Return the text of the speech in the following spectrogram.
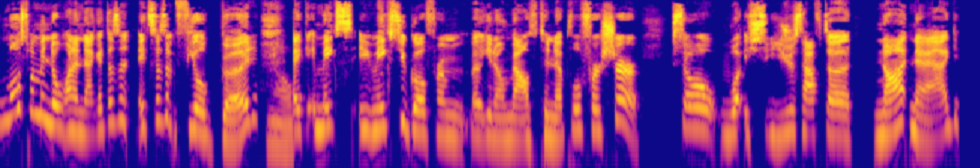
most women don't want to nag it doesn't it doesn't feel good no. like it makes it makes you go from uh, you know mouth to nipple for sure so what you just have to not nag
